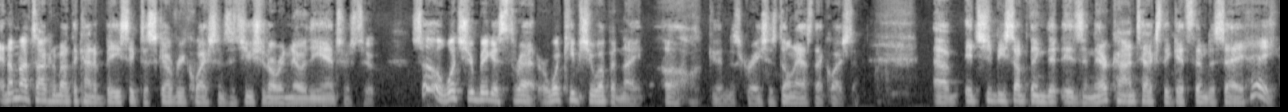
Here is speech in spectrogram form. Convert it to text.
and I'm not talking about the kind of basic discovery questions that you should already know the answers to. So, what's your biggest threat or what keeps you up at night? Oh, goodness gracious, don't ask that question. Um, it should be something that is in their context that gets them to say, hey,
